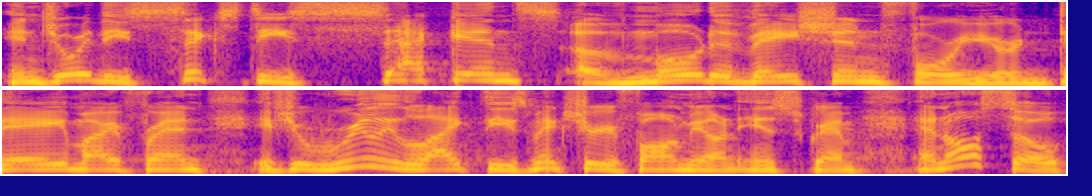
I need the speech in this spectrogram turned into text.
enjoy these 60 seconds of motivation for your day, my friend. If you really like these, make sure you're following me on Instagram. And also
